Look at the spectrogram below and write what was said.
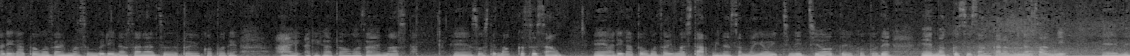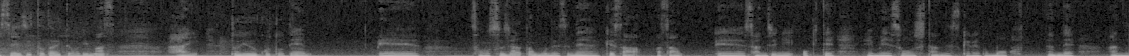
ありがとうございます。無理なさらずということではいありがとうございます、えー、そしてマックスさんえー、ありがとうございました。皆様良い一日をということで、えー、マックスさんから皆さんに、え、メッセージ届いております。はい。ということで、えそうスジャータもですね今朝朝、え3時に起きて、え瞑想したんですけれどもなんであの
